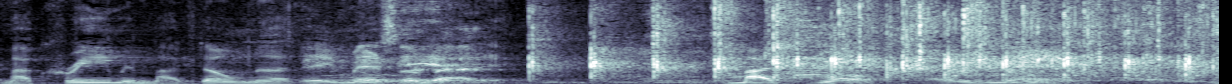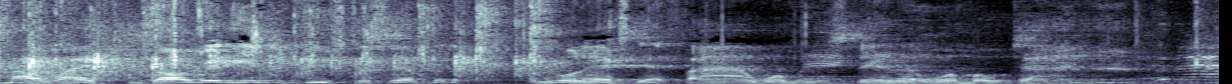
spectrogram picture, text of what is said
my cream in my donut. Amen, somebody. My joy. Amen. My wife, she's already introduced herself, but I'm going to ask that fine woman to stand up one more time.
